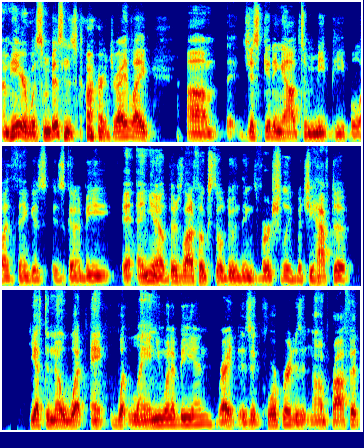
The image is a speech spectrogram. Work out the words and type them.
I'm here with some business cards, right? Like, um, just getting out to meet people, I think is is going to be, and, and, you know, there's a lot of folks still doing things virtually, but you have to you have to know what what lane you want to be in, right? Is it corporate? Is it nonprofit?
